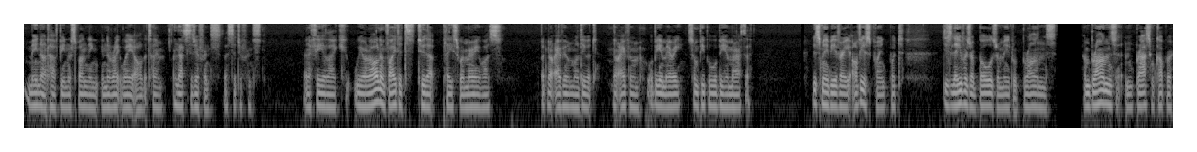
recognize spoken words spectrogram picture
may not have been responding in the right way all the time. And that's the difference. That's the difference. And I feel like we are all invited to that place where Mary was, but not everyone will do it. Not everyone will be a Mary. Some people will be a Martha. This may be a very obvious point, but these lavers or bowls were made with bronze. And bronze and brass and copper,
